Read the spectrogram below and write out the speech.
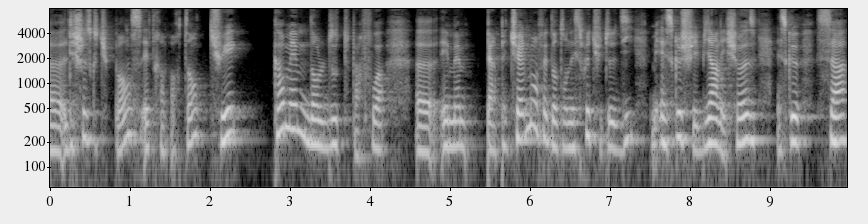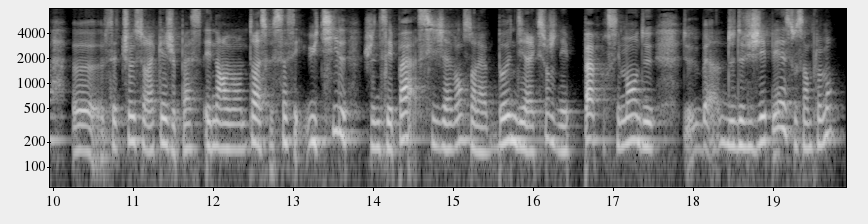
euh, les choses que tu penses être importantes, tu es quand même dans le doute parfois. Euh, et même perpétuellement en fait dans ton esprit tu te dis mais est-ce que je fais bien les choses? Est-ce que ça euh, cette chose sur laquelle je passe énormément de temps est-ce que ça c'est utile? Je ne sais pas. Si j'avance dans la bonne direction je n'ai pas forcément de de, ben, de, de GPS tout simplement.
